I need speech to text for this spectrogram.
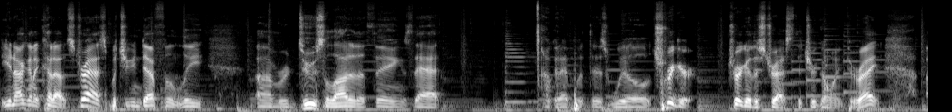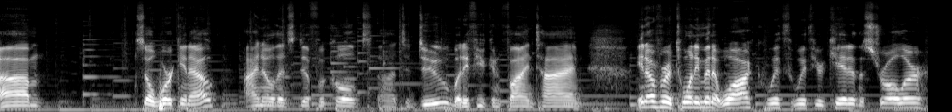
You're not going to cut out stress, but you can definitely um, reduce a lot of the things that how could I put this will trigger trigger the stress that you're going through, right? Um, so working out, I know that's difficult uh, to do, but if you can find time, you know, for a 20 minute walk with with your kid in the stroller,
